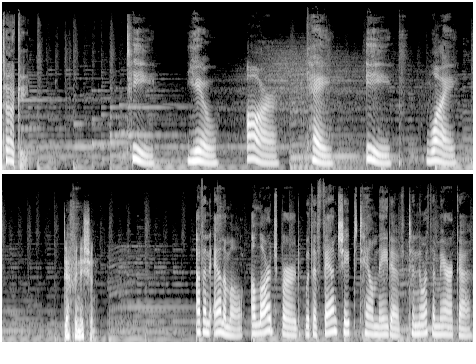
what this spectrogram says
Turkey T U R K E Y. Definition Of an animal, a large bird with a fan shaped tail native to North America,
